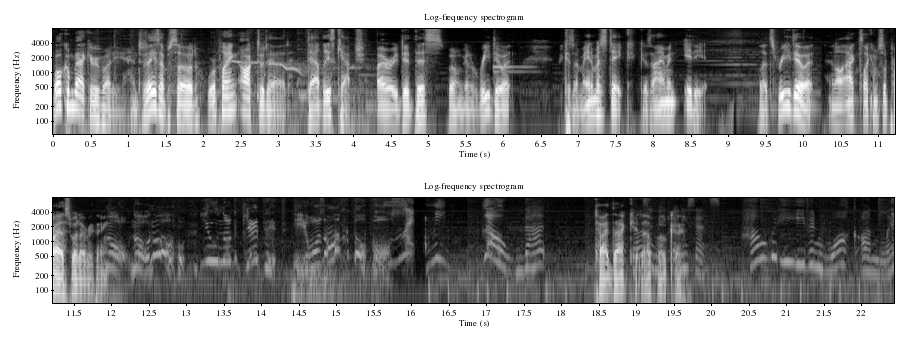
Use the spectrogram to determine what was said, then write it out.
Welcome back, everybody. In today's episode, we're playing Octodad, Dadliest Catch. I already did this, but I'm going to redo it because I made a mistake, because I'm an idiot. Let's redo it, and I'll act like I'm surprised about everything. No, no, no! You not get it! He was octopus! Let me go. That Tied that kid doesn't up, make okay. On land?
